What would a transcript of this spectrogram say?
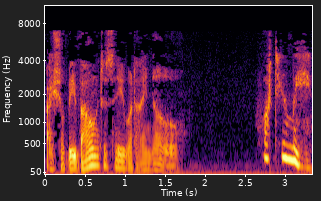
I shall be bound to say what I know, What do you mean?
